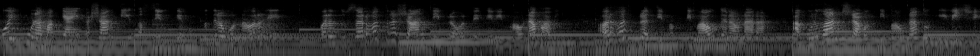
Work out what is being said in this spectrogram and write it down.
કોઈ ખૂણામાં ક્યાંય અશાંતિ અશિવ કે ઉપદ્રવો ન રહે, પરંતુ સર્વત્ર શાંતિ પ્રવર્તે તેવી ભાવના ભાવી. અર્હત પ્રત્યે ભક્તિ ભાવ ધરાવનારા આ ગુણવાન શ્રાવકની ભાવના તો એવી છે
